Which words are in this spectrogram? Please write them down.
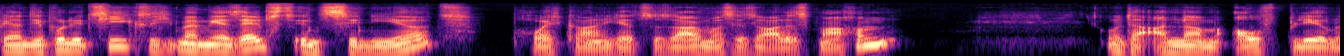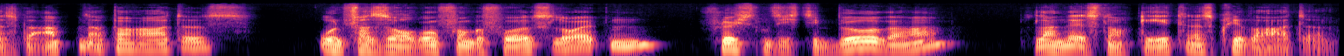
Während die Politik sich immer mehr selbst inszeniert, brauche ich gar nicht jetzt zu sagen, was sie so alles machen, unter anderem Aufblähung des Beamtenapparates und Versorgung von Gefolgsleuten, flüchten sich die Bürger, solange es noch geht, in das Private.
